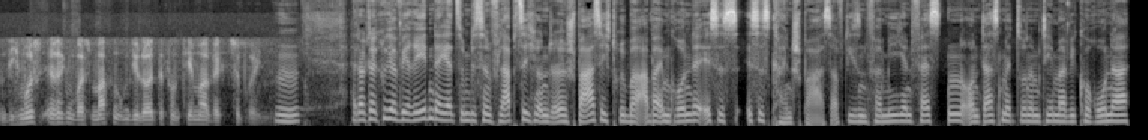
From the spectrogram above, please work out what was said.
und ich muss irgendwas machen, um die Leute vom Thema wegzubringen. Hm. Herr Dr. Krüger, wir reden da jetzt so ein bisschen flapsig und äh, spaßig drüber, aber im Grunde ist es, ist es kein Spaß auf diesen Familienfesten und das mit so einem Thema wie Corona,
